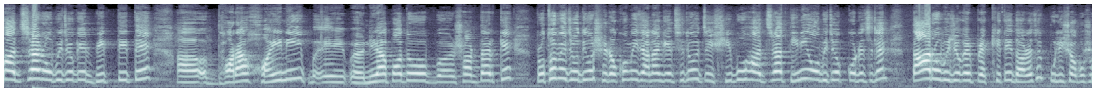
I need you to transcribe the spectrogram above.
হাজরার অভিযোগের ভিত্তিতে ধরা হয়নি নিরাপদ সর্দারকে। প্রথমে যদিও সেরকমই জানা গেছিল যে, শিবু হাজরা তিনি অভিযোগ করেছিলেন, তার অভিযোগের প্রেক্ষিতেই ধরা হয়েছে পুলিশ অবশ্য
